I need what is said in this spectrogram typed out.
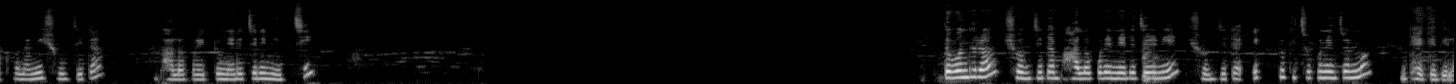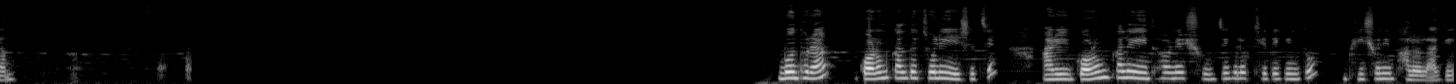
এখন আমি সবজিটা ভালো করে একটু নেড়ে চেড়ে নিচ্ছি। তো বন্ধুরা, সবজিটা ভালো করে নেড়ে চেড়ে নিয়ে সবজিটা একটু কিছুক্ষণের জন্য ঢেকে দিলাম। বন্ধুরা, গরমকাল তো চলেই এসেছে, আর এই গরমকালে এই ধরনের সবজিগুলো খেতে কিন্তু ভীষণই ভালো লাগে।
